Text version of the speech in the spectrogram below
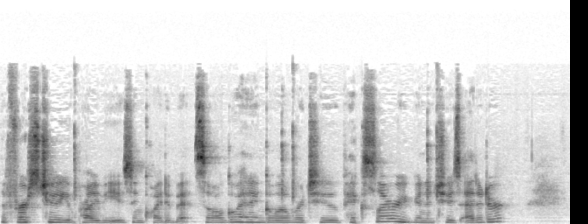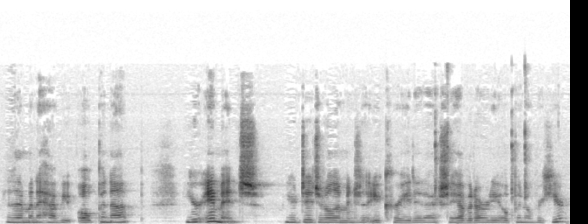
The first two you'll probably be using quite a bit. So I'll go ahead and go over to Pixlr. You're going to choose Editor. And I'm going to have you open up your image your digital image that you created. I actually have it already open over here.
